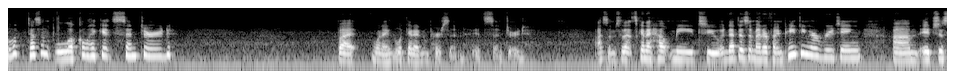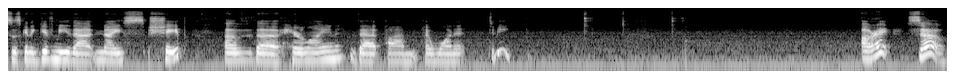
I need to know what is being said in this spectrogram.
look doesn't look like it's centered but when I look at it in person, it's centered. Awesome. So that's going to help me to, and that doesn't matter if I'm painting or rooting, um, it just is going to give me that nice shape of the hairline that um, I want it to be. All right, so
